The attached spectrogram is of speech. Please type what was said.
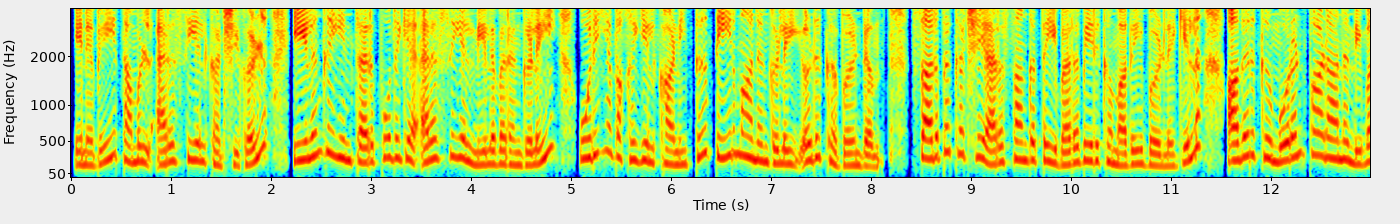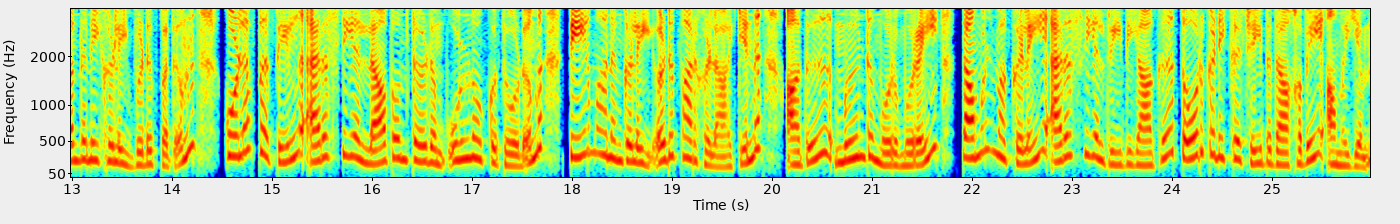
எனவே தமிழ் அரசியல் கட்சிகள் இலங்கையின் தற்போதைய அரசியல் நிலவரங்களை உரிய வகையில் கணித்து தீர்மானங்களை எடுக்க வேண்டும். சர்வ கட்சி அரசாங்கத்தை வரவேற்கும் அதே வேளையில் அதற்கு முரண்பாடான நிபந்தனைகளை விடுப்பதும் குழப்பத்தில் அரசியல் லாபம் தேடும் உள்நோக்கத்தோடும் தீர்மானங்களை எடுப்பார்களாயின் அது மீண்டும் ஒருமுறை தமிழ் மக்களை அரசியல் ரீதியாக தோற்கடிக்க செய்ததாகவே அமையும்.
